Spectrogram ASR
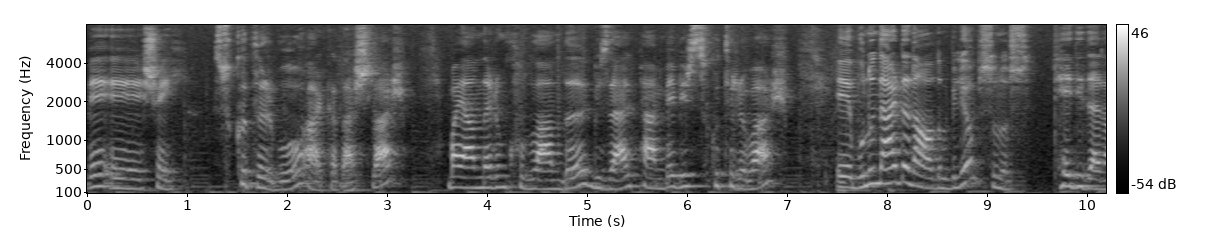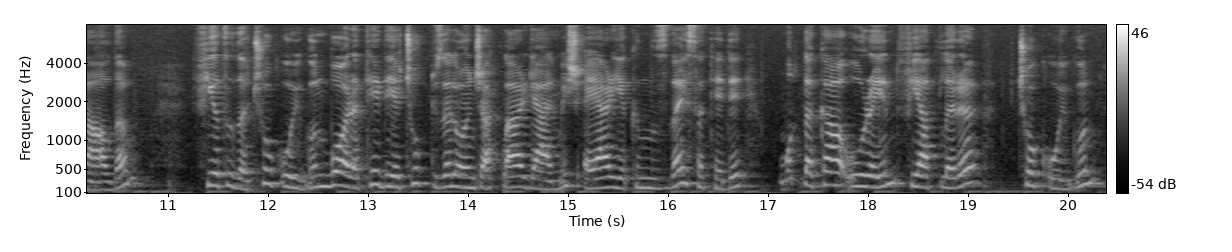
ve e, şey scooter bu arkadaşlar. Bayanların kullandığı güzel pembe bir scooter'ı var. E, bunu nereden aldım biliyor musunuz? Teddy'den aldım. Fiyatı da çok uygun. Bu ara Teddy'ye çok güzel oyuncaklar gelmiş. Eğer yakınınızdaysa Teddy mutlaka uğrayın. Fiyatları çok uygun.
